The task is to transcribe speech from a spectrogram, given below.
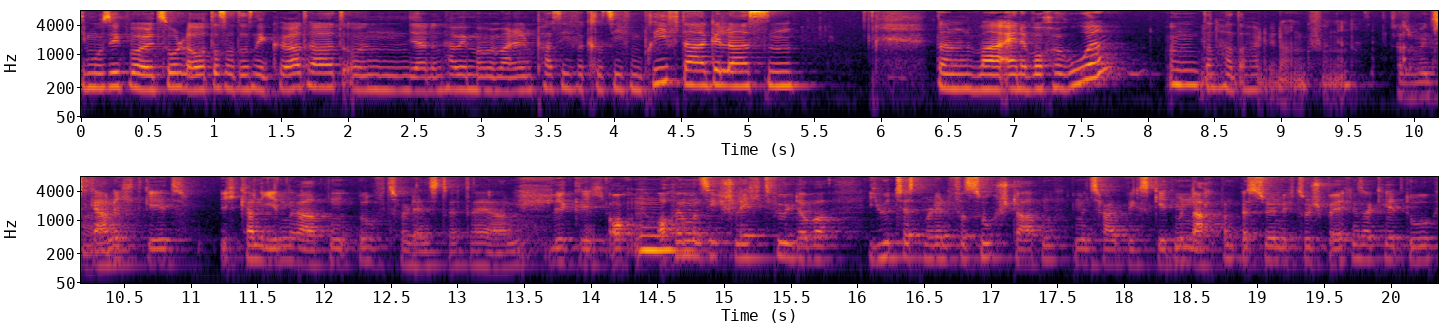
die Musik war halt so laut, dass er das nicht gehört hat. Und ja, dann habe ich mir mal einen passiv-aggressiven Brief dagelassen. Dann war eine Woche Ruhe und dann hat er halt wieder angefangen. Also wenn es gar nicht geht, ich kann jeden raten, ruft halt 133 an. Wirklich, auch, mhm. auch wenn man sich schlecht fühlt, aber ich würde zuerst mal den Versuch starten, wenn es halbwegs geht, mit Nachbarn persönlich zu sprechen, sage, hey du,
